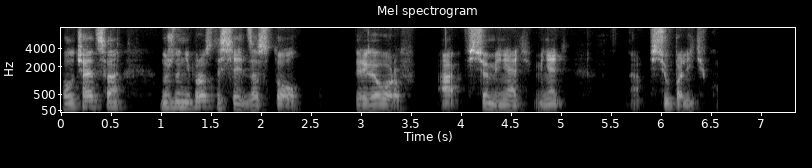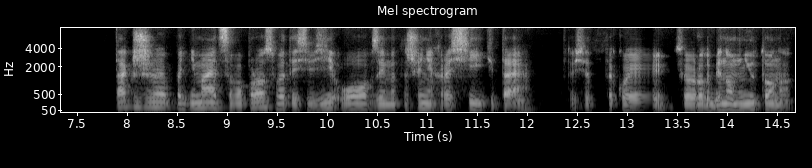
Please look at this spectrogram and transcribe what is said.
Получается, нужно не просто сесть за стол переговоров, а все менять, менять а, всю политику. Также поднимается вопрос в этой связи о взаимоотношениях России и Китая. То есть это такой своего рода бином Ньютона.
